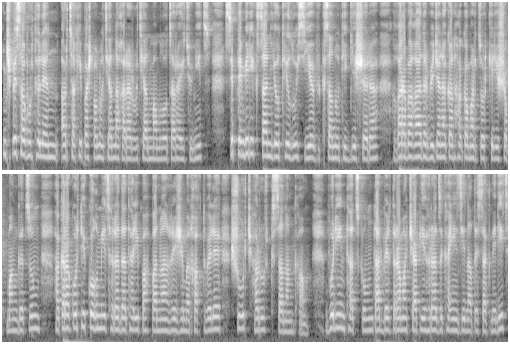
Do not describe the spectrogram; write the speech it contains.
Ինչպես հաղորդել են Արցախի պաշտպանության նախարարության մամլոյցարայությունից, սեպտեմբերի 27-ի լույս եւ 28-ի գիշերը Ղարաբաղի ադրբեջանական հակամարտությունների շփման գծում հակառակորդի կողմից հրադադարի պահպանման ռեժիմը խախտվել է շուրջ 120 անգամ, որի ընթացքում տարբեր դրամաչափի հրաձգային զինատեսակներից,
